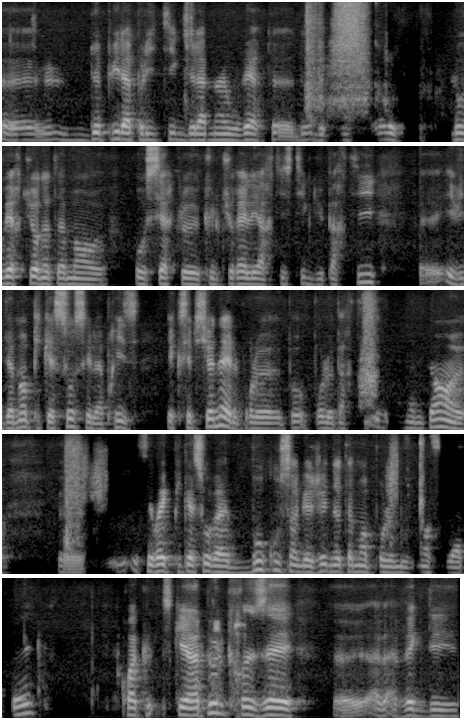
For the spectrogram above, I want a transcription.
depuis la politique de la main ouverte, de, l'ouverture notamment au cercle culturel et artistique du parti. Euh, évidemment, Picasso, c'est la prise exceptionnelle pour le, pour, le parti. En même temps, euh, euh, c'est vrai que Picasso va beaucoup s'engager, notamment pour le mouvement sur la paix. Je crois que ce qui est un peu le creuset, avec des,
